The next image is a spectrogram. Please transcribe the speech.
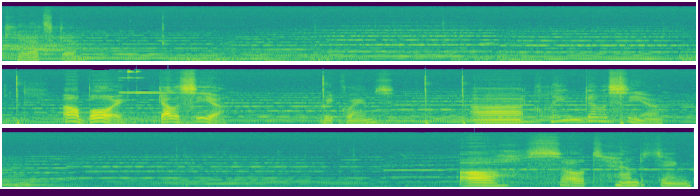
Okay, that's good. Oh boy, Galicia We reclaims. Uh, claim Galicia. Oh, so tempting.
